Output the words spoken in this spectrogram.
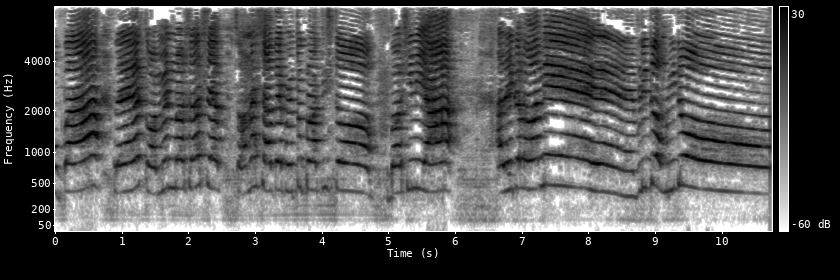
lupa like, komen, dan subscribe. Soalnya sate itu gratis dong. Di bawah sini ya. Ada ikan nih. Beli dong, beli dong.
